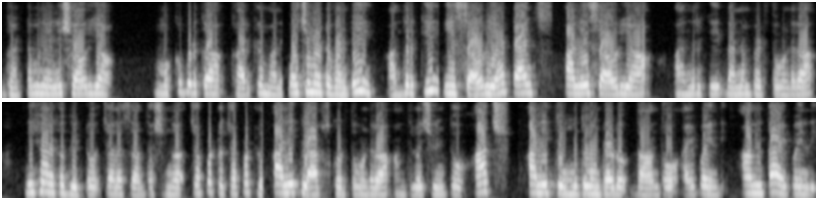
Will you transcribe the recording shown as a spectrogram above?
ఘట్టమునేని శౌర్య ముక్కుపుడక కార్యక్రమానికి వచ్చినటువంటి అందరికి ఈ శౌర్య థ్యాంక్స్ అని శౌర్య అందరికి దండం పెడుతూ ఉండగా నిహారిక గిట్టు చాలా సంతోషంగా చప్పట్లు చప్పట్లు అని క్లాప్స్ కొడుతూ ఉండగా అందులో చింటూ హాచ్ అని తుమ్ముతూ ఉంటాడు. దాంతో అయిపోయింది. అంతా అయిపోయింది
